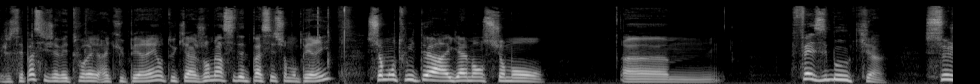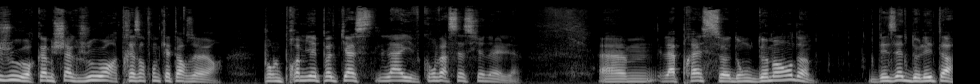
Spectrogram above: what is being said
je ne sais pas si j'avais tout récupéré. En tout cas, je vous remercie d'être passé sur mon péri. Sur mon Twitter, également sur mon Facebook. Ce jour, comme chaque jour, 13h30, 14h. Pour le premier podcast live conversationnel. Euh, la presse donc demande des aides de l'État.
